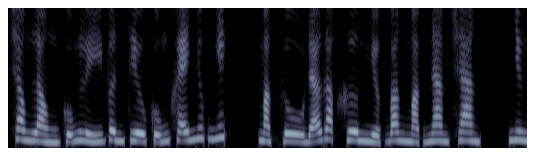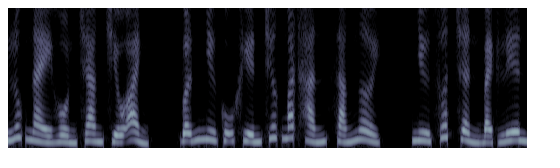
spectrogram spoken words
Trong lòng cũng Lý Vân Tiêu cũng khẽ nhúc nhích, mặc dù đã gặp Khương Nhược Băng mặc nam trang, nhưng lúc này hồn trang chiếu ảnh, vẫn như cũ khiến trước mắt hắn sáng ngời, như xuất trần bạch liên,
